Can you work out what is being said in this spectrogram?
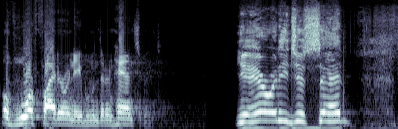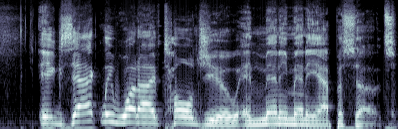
of warfighter enablement and enhancement. You hear what he just said? Exactly what I've told you in many, many episodes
